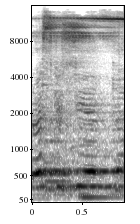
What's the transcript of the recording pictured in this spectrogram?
No es que sienta.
